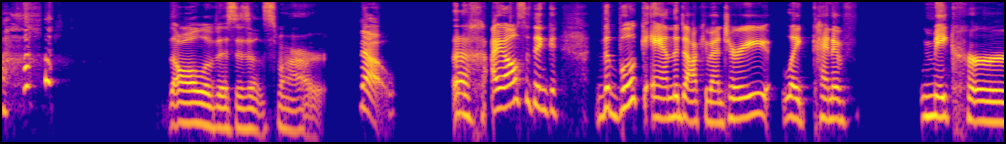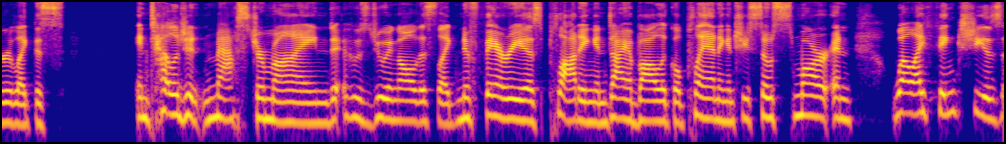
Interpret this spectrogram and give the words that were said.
All of this isn't smart. No. Ugh, I also think the book and the documentary like kind of make her like this intelligent mastermind who's doing all this like nefarious plotting and diabolical planning and she's so smart and well I think she is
